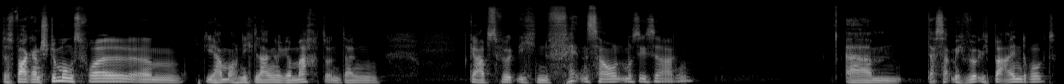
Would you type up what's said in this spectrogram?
das war ganz stimmungsvoll. Ähm, die haben auch nicht lange gemacht und dann gab es wirklich einen fetten Sound, muss ich sagen. Ähm, das hat mich wirklich beeindruckt.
